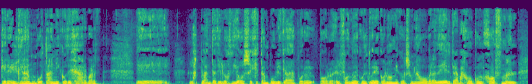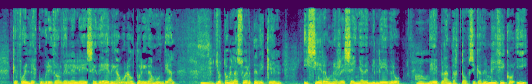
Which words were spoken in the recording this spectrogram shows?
que era el gran botánico de Harvard. Eh, las plantas de los dioses que están publicadas por, por, el Fondo de Cultura Económico es una obra de él. Trabajó con Hoffman, que fue el descubridor del LSD, digamos, una autoridad mundial. Mm. Yo tuve la suerte de que él hiciera una reseña de mi libro oh. de plantas tóxicas de México y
